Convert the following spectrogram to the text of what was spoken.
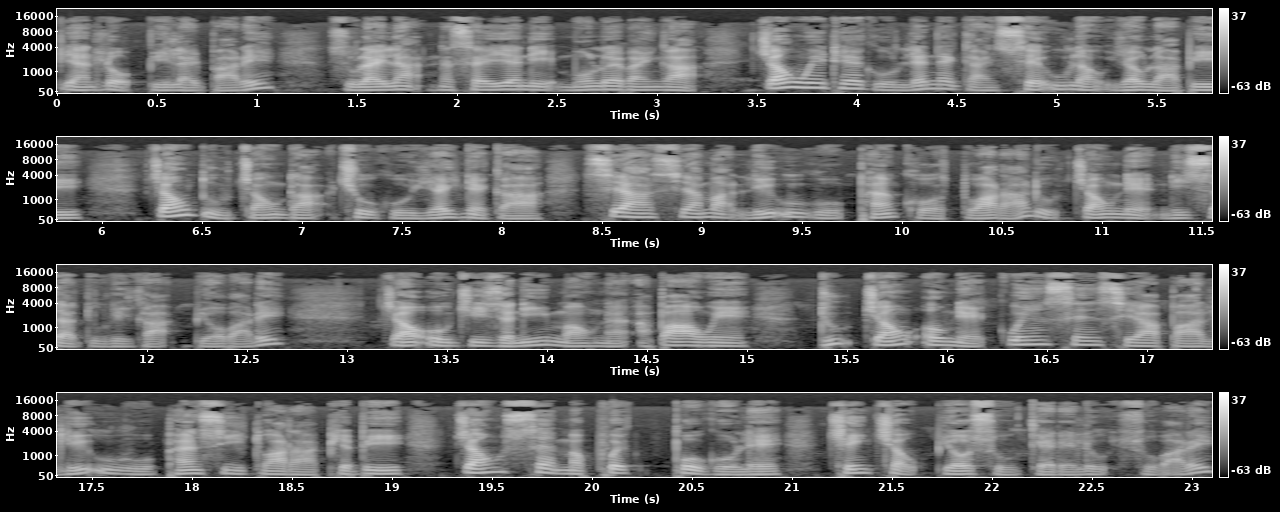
ပြန်လွှတ်ပေးလိုက်ပါတယ်။ဇူလိုင်လ20ရက်နေ့မွန်းလွဲပိုင်းကကျောင်းဝင်းထဲကိုလက်နက်ကင်10ဦးလောက်ရောက်လာပြီးကျောင်းသူကျောင်းသားအချို့ကိုရိုက်နှက်ကဆရာဆရာမ၄ဦးကိုဖမ်းခေါ်သွားတာလို့ကျောင်းနဲ့နှိဆက်သူတွေကပြောပါတယ်။ကျောင်းအုပ်ကြီးဇနီးမောင်နှံအပါအဝင် ဒုကျောင်းအုပ်နဲ့ကွင်းစင်းဆရာပါ၄ဦးကိုဖမ်းဆီးသွားတာဖြစ်ပြီးကျောင်းဆက်မဖွင့်ဖို့ကိုလည်းချင်းချောက်ပြောဆိုခဲ့တယ်လို့ဆိုပါတယ်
